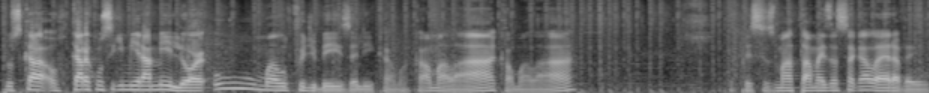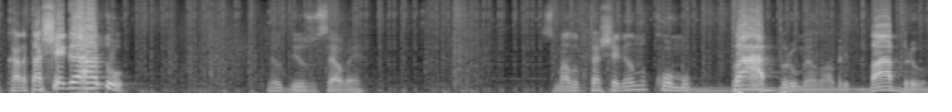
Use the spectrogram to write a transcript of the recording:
para ca o cara conseguir mirar melhor. Uh, maluco foi de base ali, calma. Calma lá, calma lá. Eu preciso matar mais essa galera, velho. O cara tá chegando! Meu Deus do céu, velho. Esse maluco tá chegando como? Babro, meu nobre. Babro.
